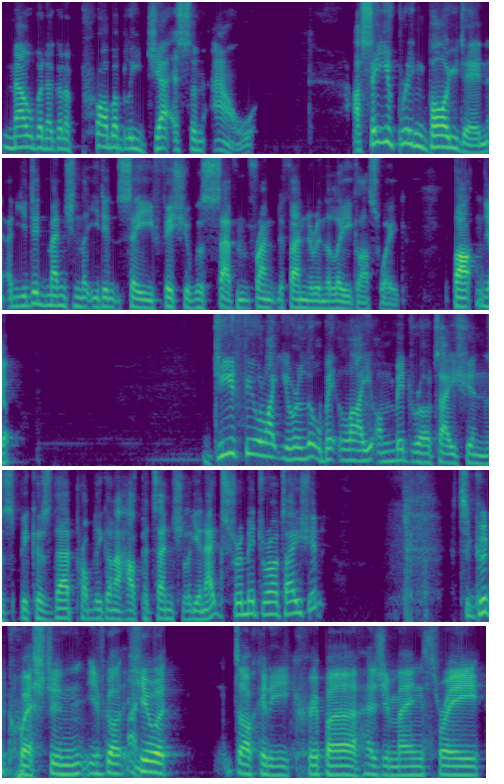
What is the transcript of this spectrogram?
Melbourne are going to probably jettison out. I see you've bring Boyd in, and you did mention that you didn't see Fisher was seventh ranked defender in the league last week. But yep. Do you feel like you're a little bit light on mid rotations because they're probably going to have potentially an extra mid rotation? It's a good question. You've got Hewett, Doherty, Cripper as your main three.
